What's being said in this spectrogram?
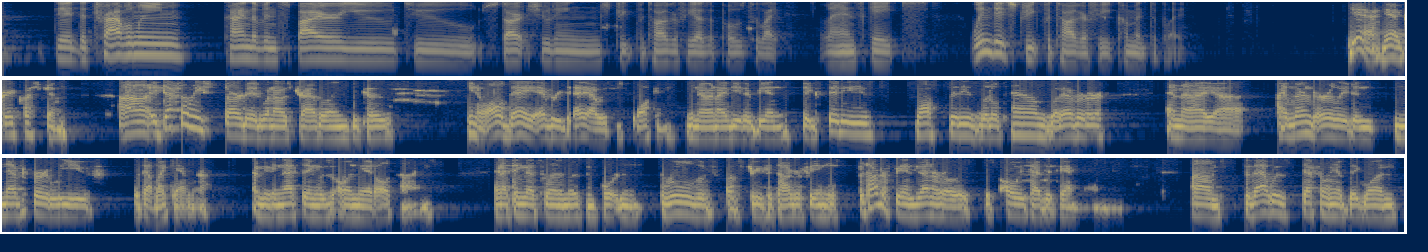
Did the traveling kind of inspire you to start shooting street photography as opposed to like landscapes? When did street photography come into play? Yeah, yeah, great question. Uh, it definitely started when I was traveling because, you know, all day, every day, I was just walking, you know, and I'd either be in big cities, small cities, little towns, whatever. And I, uh, I learned early to never leave without my camera. I mean, that thing was on me at all times. And I think that's one of the most important rules of, of street photography and just photography in general is just always have your camera on. Um, so that was definitely a big one.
